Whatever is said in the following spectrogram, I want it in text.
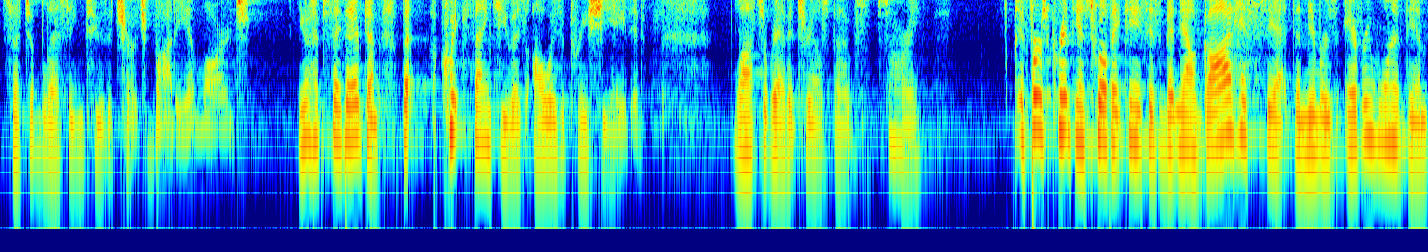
such a blessing to the church body at large. You don't have to say that every time, but a quick thank you is always appreciated. Lots of rabbit trails, folks. Sorry in 1 Corinthians 12 18, it says, But now God has set the members, every one of them,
